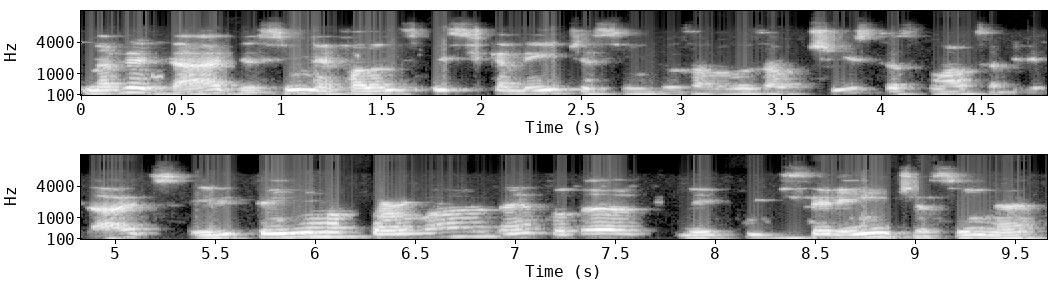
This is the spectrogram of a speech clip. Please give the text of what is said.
Na verdade, assim, né, falando especificamente assim dos alunos autistas com altas habilidades, ele tem uma forma, né, toda meio que diferente, assim, né?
